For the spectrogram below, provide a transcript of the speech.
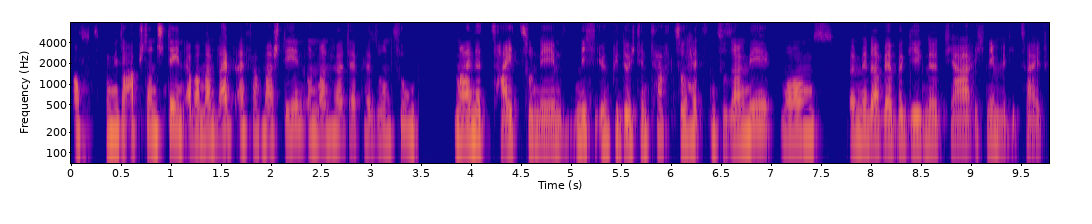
auf zwei Meter Abstand stehen, aber man bleibt einfach mal stehen und man hört der Person zu. Mal eine Zeit zu nehmen, nicht irgendwie durch den Tag zu hetzen, zu sagen, nee, morgens, wenn mir da wer begegnet, ja, ich nehme mir die Zeit.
